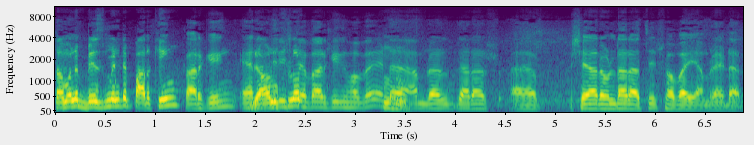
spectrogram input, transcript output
তার মানে বেসমেন্টে parking parking Ground floor? Parking হবে। এটা আমরা যারা শেয়ার হোল্ডার আছি সবাই আমরা এটার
